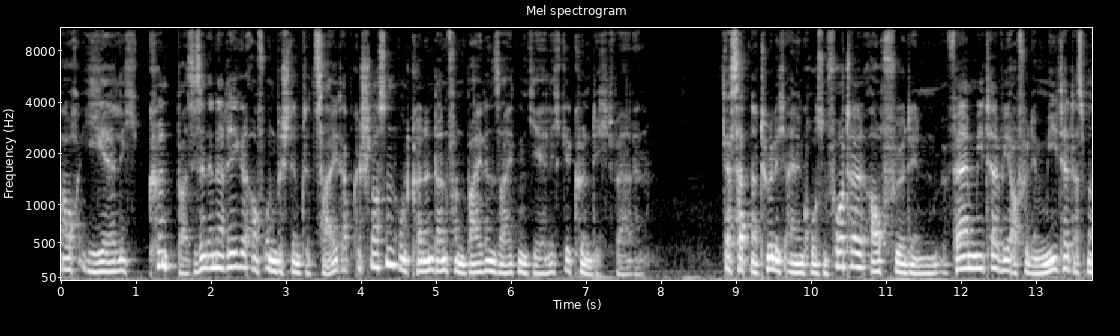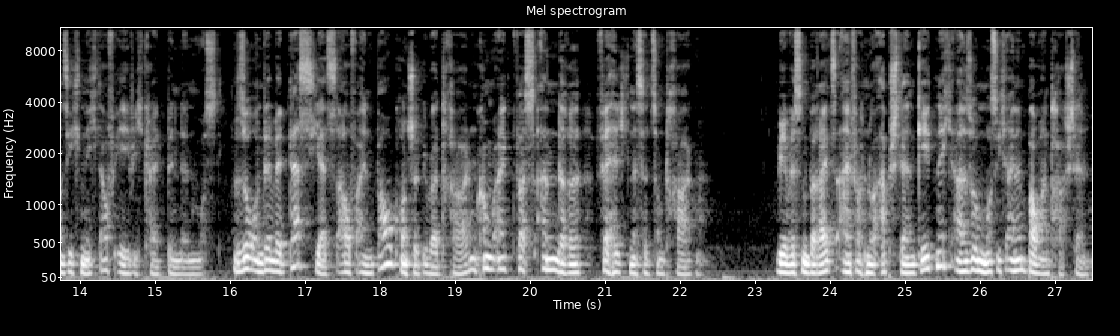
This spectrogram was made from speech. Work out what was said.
auch jährlich kündbar. Sie sind in der Regel auf unbestimmte Zeit abgeschlossen und können dann von beiden Seiten jährlich gekündigt werden. Das hat natürlich einen großen Vorteil, auch für den Vermieter wie auch für den Mieter, dass man sich nicht auf Ewigkeit binden muss. So, und wenn wir das jetzt auf ein Baugrundstück übertragen, kommen etwas andere Verhältnisse zum Tragen. Wir wissen bereits, einfach nur abstellen geht nicht, also muss ich einen Bauantrag stellen.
